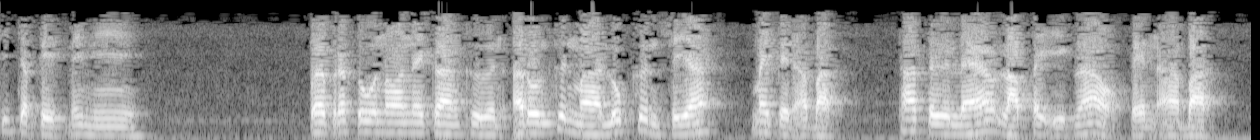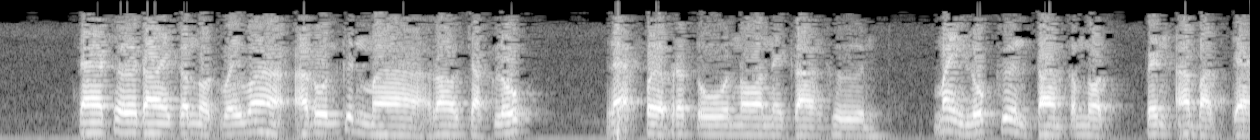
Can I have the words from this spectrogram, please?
ที่จะปิดไม่มี เปิดประตูนอนในกลางคืน อรุณขึ้นมาลุกขึ้นเสีย ไม่เป็นอาบัติ ถ้าตื่นแล้วหลับไปอีกเล่าเป็นอาบัติ แต่เธอใดกำหนดไว้ว่าอารุณขึ้นมาเราจักลุก และเปิดประตูนอนในกลางคืน ไม่ลุกขึ้นตามกำหนดเป็นอาบัติแก่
